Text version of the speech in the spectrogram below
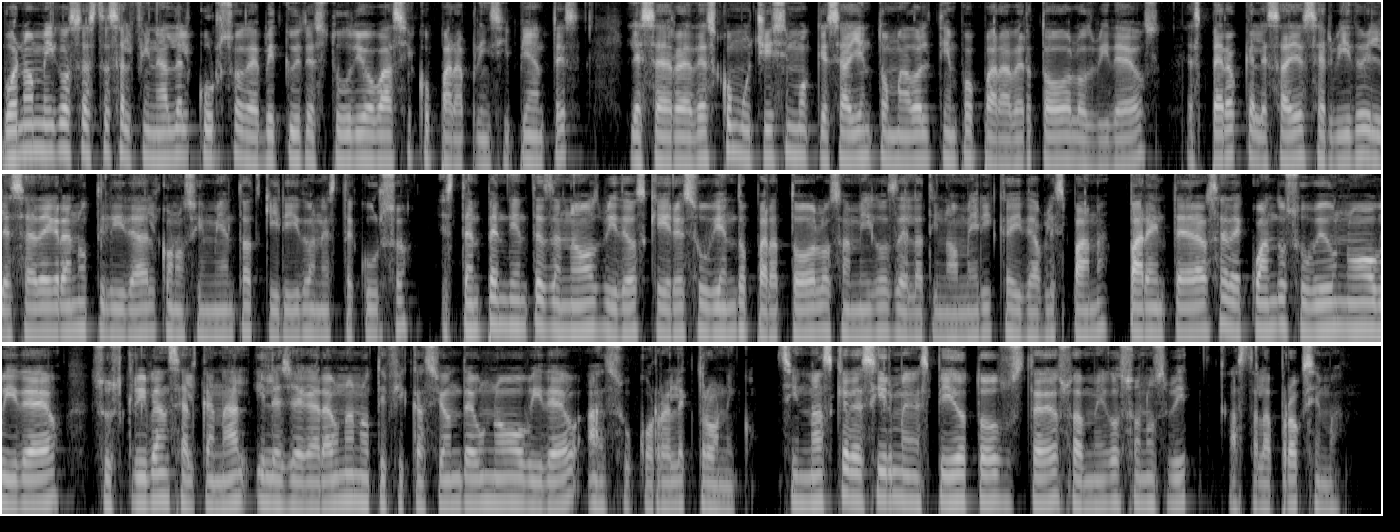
Bueno amigos, este es el final del curso de Bitguide Studio básico para principiantes. Les agradezco muchísimo que se hayan tomado el tiempo para ver todos los videos. Espero que les haya servido y les sea de gran utilidad el conocimiento adquirido en este curso. Estén pendientes de nuevos videos que iré subiendo para todos los amigos de Latinoamérica y de habla hispana. Para enterarse de cuando subí un nuevo video, suscríbanse al canal y les llegará una notificación de un nuevo video a su correo electrónico. Sin más que decir, me despido todos ustedes, su amigo Sonusbit. Hasta la próxima.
